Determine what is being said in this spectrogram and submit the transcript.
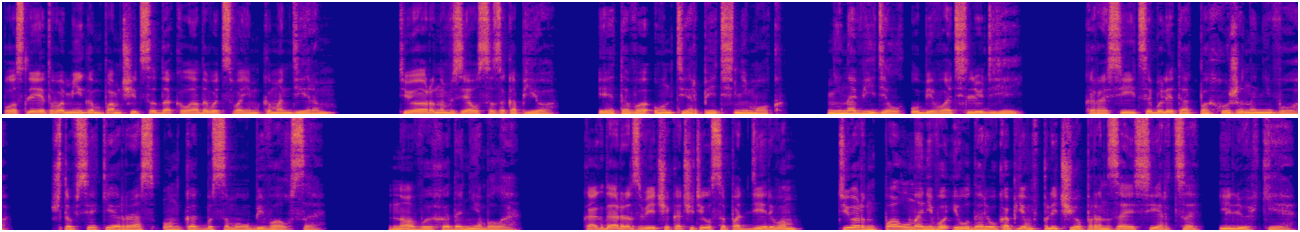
После этого мигом помчится докладывать своим командирам. Тёрн взялся за копье. Этого он терпеть не мог. Ненавидел убивать людей. Карасийцы были так похожи на него, что всякий раз он как бы самоубивался. Но выхода не было. Когда разведчик очутился под деревом, Тёрн пал на него и ударил копьем в плечо, пронзая сердце и легкие.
